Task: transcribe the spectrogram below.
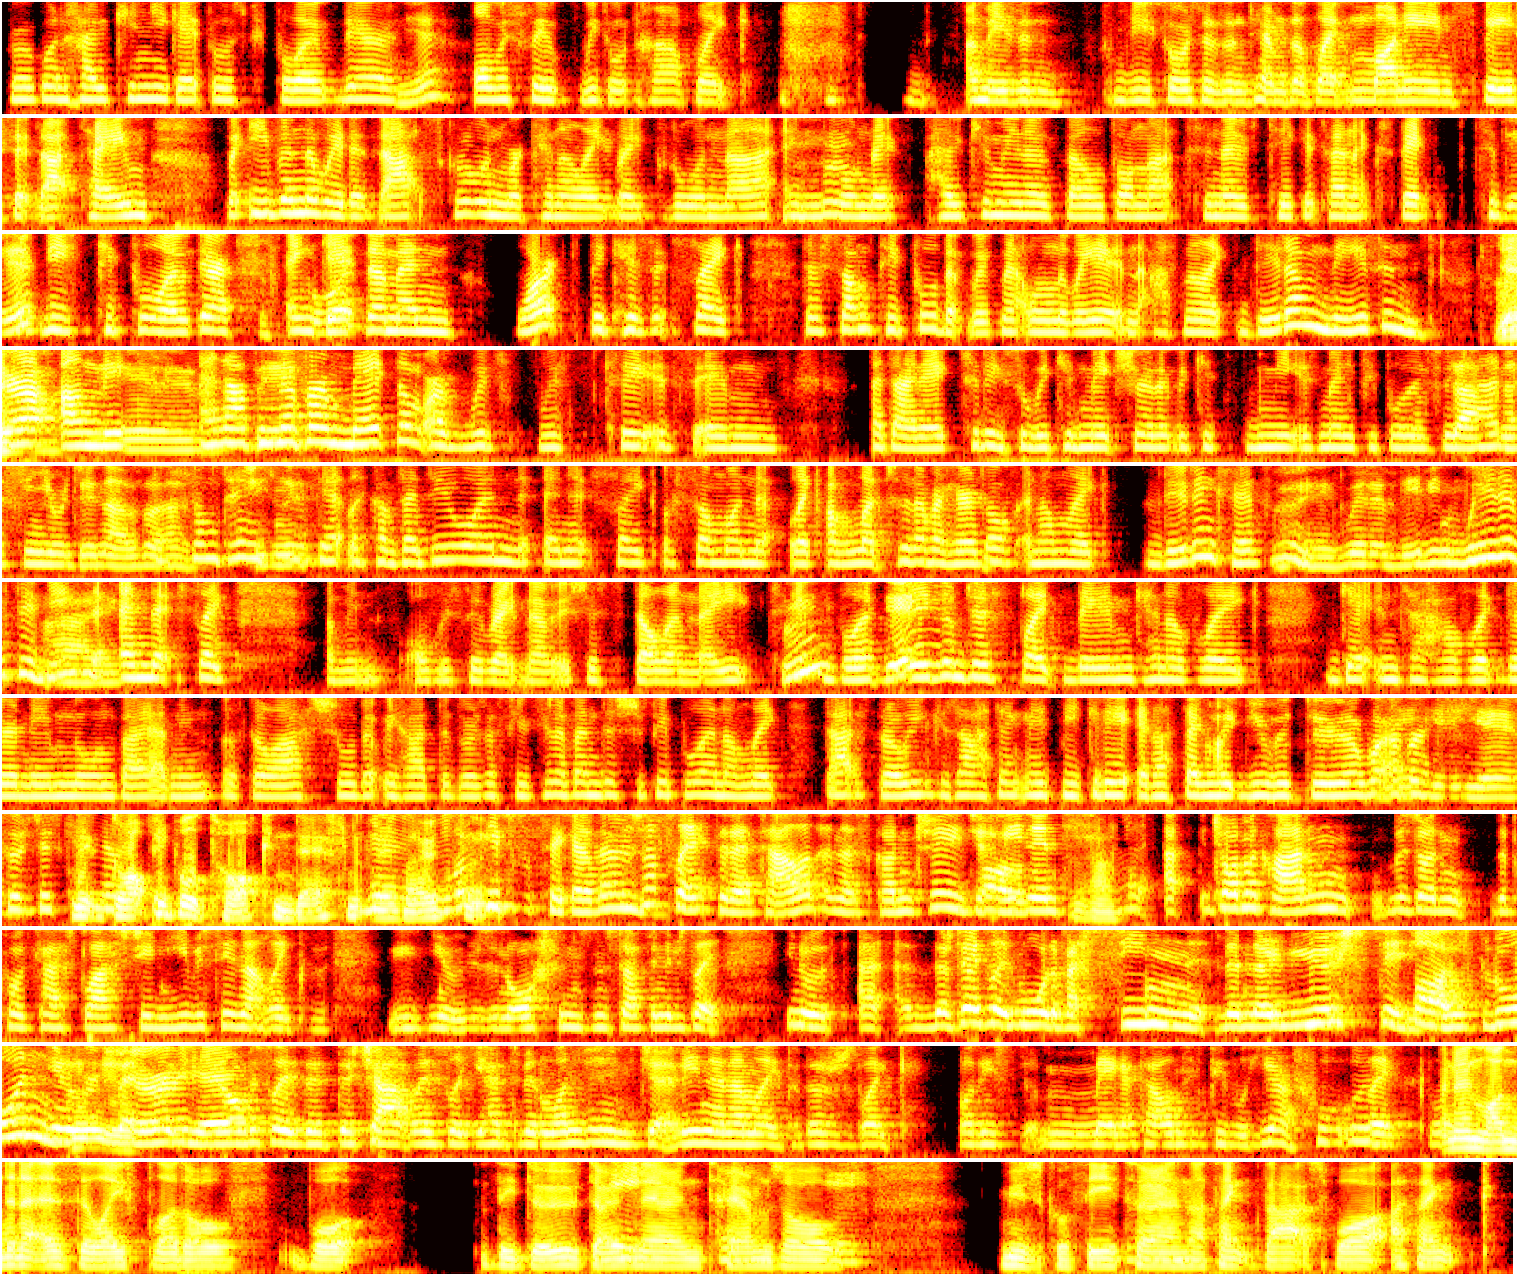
We're going, how can you get those people out there? yeah, Obviously, we don't have like amazing resources in terms of like money and space at that time, but even the way that that's grown, we're kind of like right growing that and Mm-hmm. going right. How can we now build on that to now take it to the next step to Yeah. put these people out there and get them course. in work because it's like there's some people that we've met along the way and I've been like they're amazing. Yeah. They're amazing, Yeah. and I've Yeah. never met them or we've we've created um a directory so we can make sure that we could meet as many people as we that can. when I seen you were doing that, I was like, sometimes you genius. get like a video in and it's like of someone that like I've literally never heard of and I'm like they're incredible Aye, where have they been? where have they been Aye. and it's like I mean obviously right now it's just still a night Mm, people out yeah. even just like them kind of like getting to have like their name known by I mean the last show that we had there was a few kind of industry people in I'm like that's brilliant because I think they'd be great in a thing that you would do or whatever Yeah, yeah, yeah. so it's just It kind of got like, people talking definitely yeah, about getting it. people together There's a plethora of talent in this country. Do you know what I mean? And, uh, John McLaren was on the podcast last year, and he was saying that like you you know he was in orphans and stuff, and he was like, you know, uh, uh, there's definitely more of a scene than there used to be. oh it's grown you know, for sure like, yeah obviously the, the chat was like you had to be in London, do you know what I mean? And I'm like, but there's like all these mega talented people here. Totally. Like, And in London, it is the lifeblood of what they do down Yes. there in terms of yes. musical theatre, and I think that's what I think.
